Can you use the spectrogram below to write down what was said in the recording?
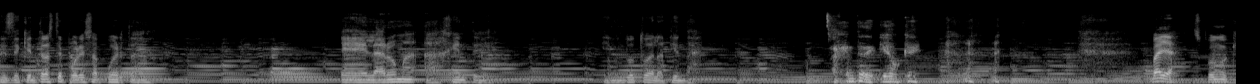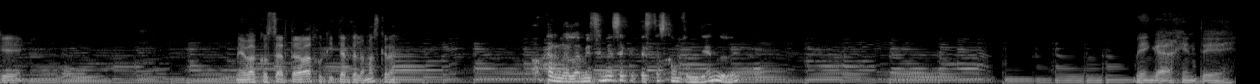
Desde que entraste por esa puerta, el aroma a gente inundó toda la tienda. ¿Agente de qué o qué? Vaya, supongo que me va a costar trabajo quitarte la máscara. No, carnal, a mí se me hace que te estás confundiendo, ¿eh? Venga, gente,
